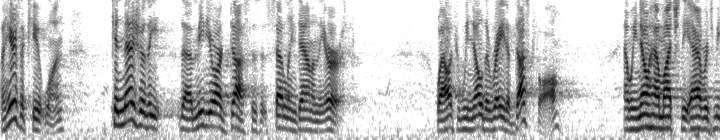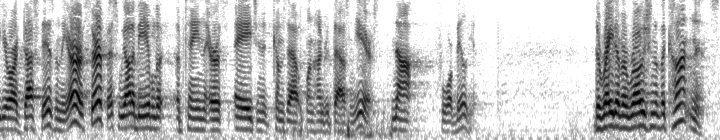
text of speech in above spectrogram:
But here's a cute one. Can measure the, the meteoric dust as it's settling down on the Earth. Well, if we know the rate of dust fall, and we know how much the average meteoric dust is on the Earth's surface, we ought to be able to obtain the Earth's age, and it comes out 100,000 years, not 4 billion the rate of erosion of the continents.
